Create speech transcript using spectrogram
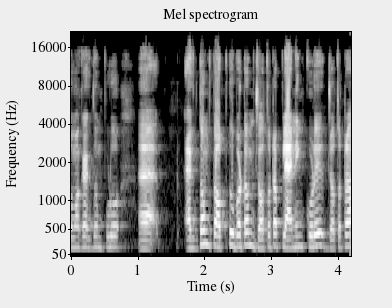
তোমাকে একদম পুরো একদম টপ টু বটম যতটা প্ল্যানিং করে, যতটা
